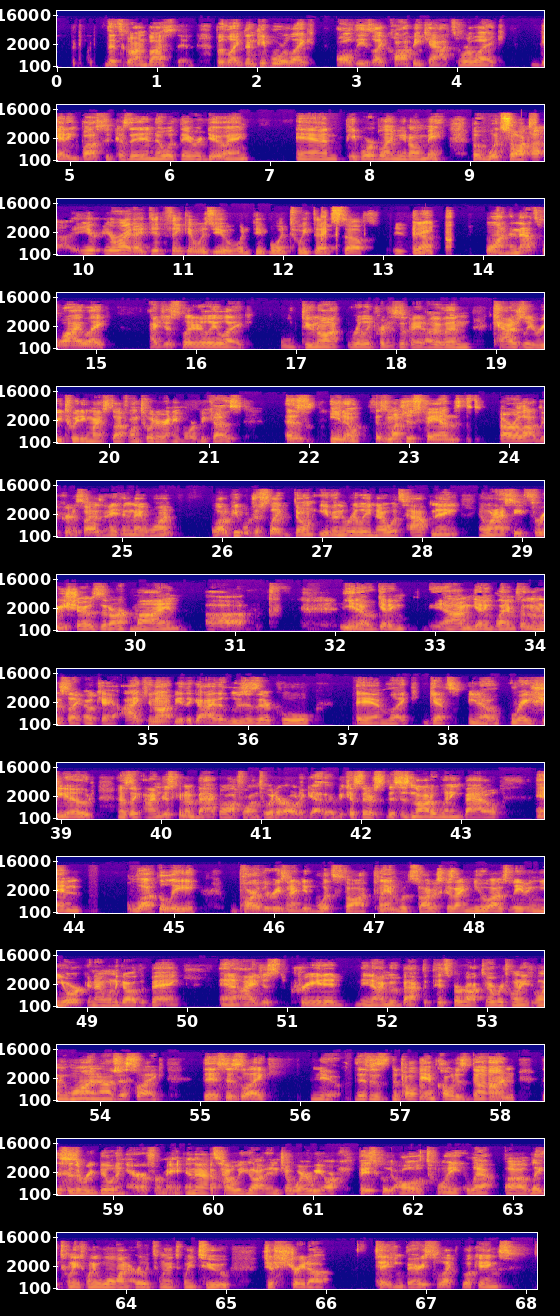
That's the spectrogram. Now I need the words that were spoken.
that's gone busted. But like then people were like, all these like copycats were like getting busted because they didn't know what they were doing. And people were blaming it on me. But So Woodstock uh, you're, you're right. I did think it was you when people would tweet that stuff. Yeah. one and that's why like i just literally like do not really participate other than casually retweeting my stuff on twitter anymore because as you know as much as fans are allowed to criticize anything they want a lot of people just like don't even really know what's happening and when i see three shows that aren't mine uh you know getting yeah, i'm getting blamed for them i'm just like okay i cannot be the guy that loses their cool and like gets you know ratioed and i was like i'm just to back off on twitter altogether because there's this is not a winning battle and luckily part of the reason i did woodstock planned woodstock is because i knew i was leaving new york and i want to go with a bang And I just created, you know, I moved back to Pittsburgh October 2021. And I was just like, this is like new. This is the Polyam cult is done. This is a rebuilding era for me. And that's how we got into where we are. Basically, all of 20, uh, late 2021, early 2022, just straight up taking very select bookings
